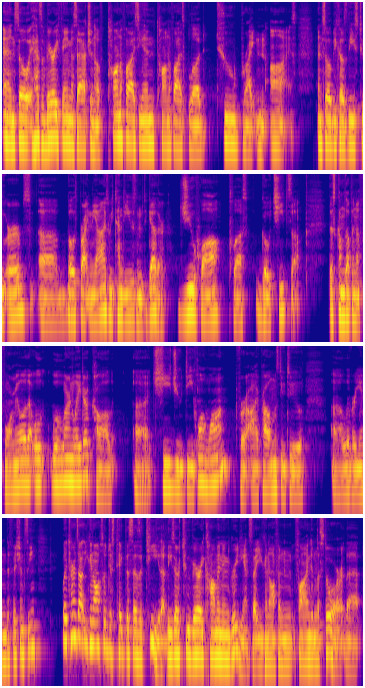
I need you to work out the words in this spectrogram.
And so it has a very famous action of tonifies yin, tonifies blood to brighten eyes. And so because these two herbs uh, both brighten the eyes, we tend to use them together. Juhua plus gouqizi. This comes up in a formula that we'll, we'll learn later called uh, Qiju Di Huang Wan for eye problems due to uh, liver yin deficiency. But it turns out you can also just take this as a tea, that these are two very common ingredients that you can often find in the store that,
